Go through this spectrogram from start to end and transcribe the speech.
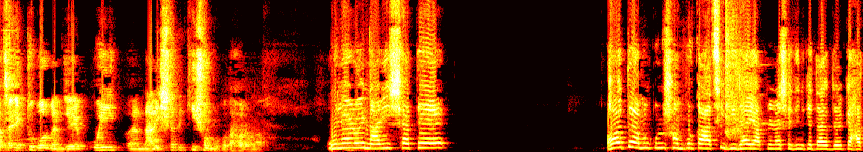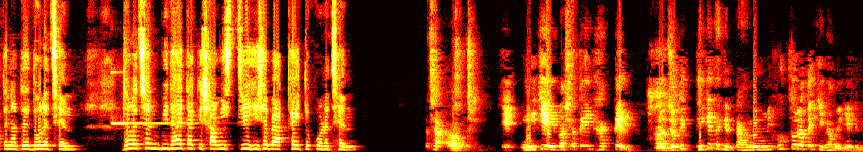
আচ্ছা একটু বলবেন যে ওই নারীর সাথে কি সম্পর্ক তাহলে ওনার? ওনার ওই নারীর সাথে হয়তো এমন কোনো সম্পর্ক আছে? বিধায় আপনারা সেদিনকে তাদেরকে হাতে নাতে ধরেছেন। ধরেছেন বিধায় তাকে স্বামী স্ত্রী হিসেবে আখ্যায়িত করেছেন। আচ্ছা উনি কি এই বাসাতেই থাকতেন? যদি থেকে থাকেন তাহলে উনি উত্তরাতে কীভাবে গেলেন?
